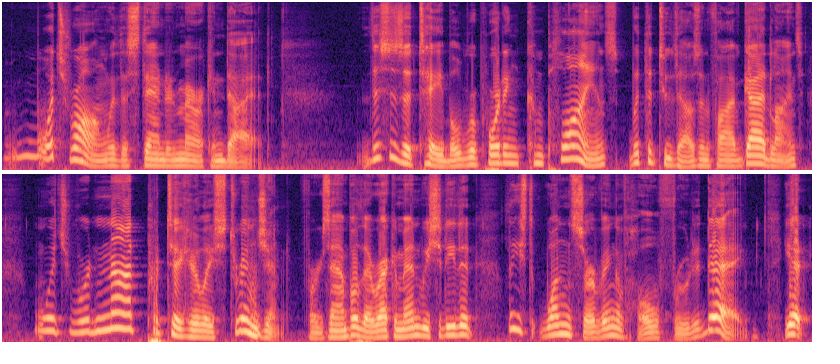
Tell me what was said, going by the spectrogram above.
What's wrong with the standard American diet? This is a table reporting compliance with the 2005 guidelines, which were not particularly stringent. For example, they recommend we should eat at least one serving of whole fruit a day. Yet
